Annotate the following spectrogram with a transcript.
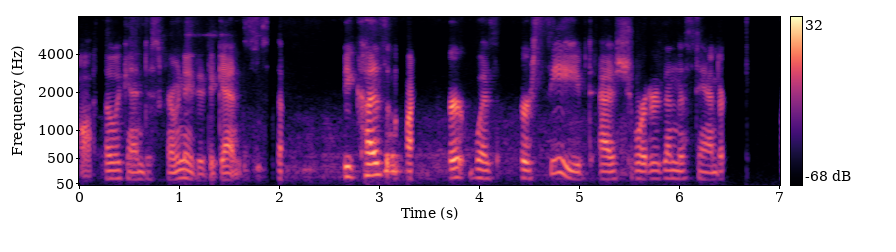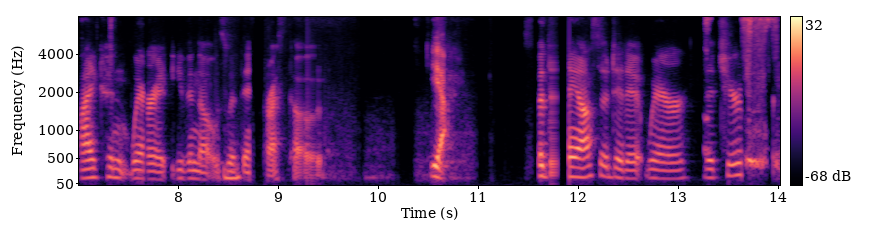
also again discriminated against. So because my skirt was perceived as shorter than the standard, I couldn't wear it even though it was within dress code. Yeah. But they also did it where the cheerleaders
